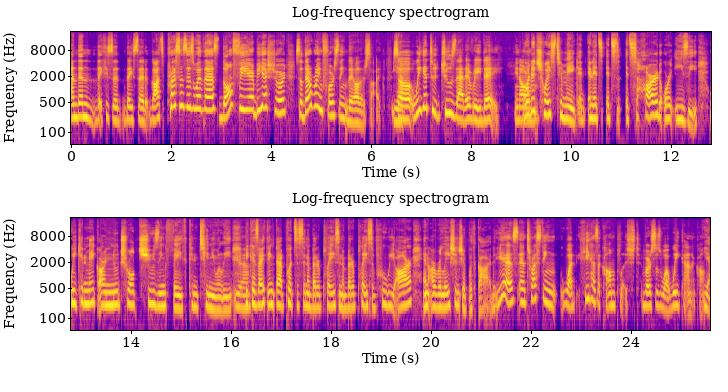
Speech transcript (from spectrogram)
And then they- he said, "They said God's presence is with us. Don't fear. Be assured." So they're reinforcing the other side. So we get to choose that every day. You know, what a um, choice to make and, and it's it's it's hard or easy we can make our neutral choosing faith continually Yeah. because i think that puts us in a better place in a better place of who we are and our relationship with god Yes, and trusting what he has accomplished versus what we can accomplish,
